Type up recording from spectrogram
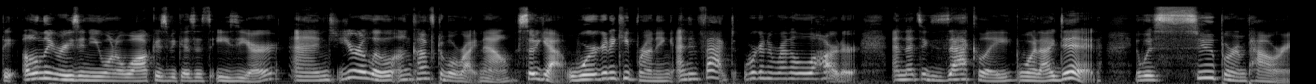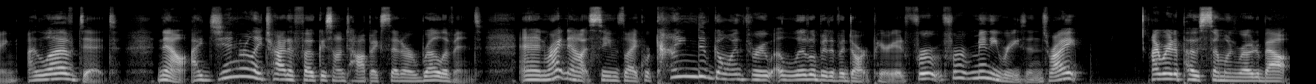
The only reason you want to walk is because it's easier and you're a little uncomfortable right now. So, yeah, we're going to keep running. And in fact, we're going to run a little harder. And that's exactly what I did. It was super empowering. I loved it. Now, I generally try to focus on topics that are relevant. And right now, it seems like we're kind of going through a little bit of a dark period for, for many reasons, right? I read a post someone wrote about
